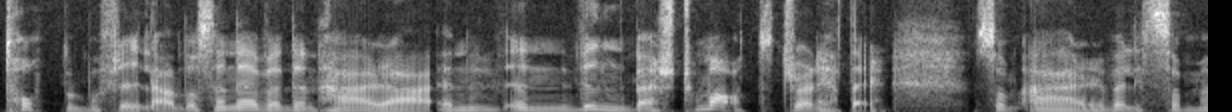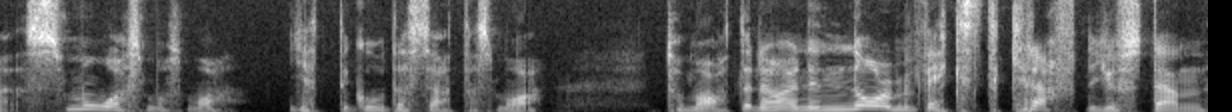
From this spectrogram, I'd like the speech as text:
toppen på friland. Och sen även den här äh, en, en vinbärstomat, tror jag den heter. Som är väldigt som små, små, små, jättegoda, söta små tomater. Den har en enorm växtkraft, just den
